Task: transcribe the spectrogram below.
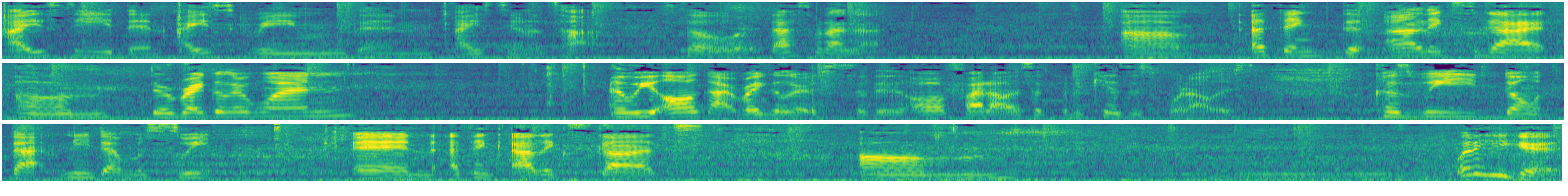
icy, then ice cream, then icy on the top. So that's what I got. Um, I think that Alex got um, the regular one and we all got regulars so they're all five dollars like for the kids it's four dollars because we don't that need that much sweet and I think Alex got um what did he get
